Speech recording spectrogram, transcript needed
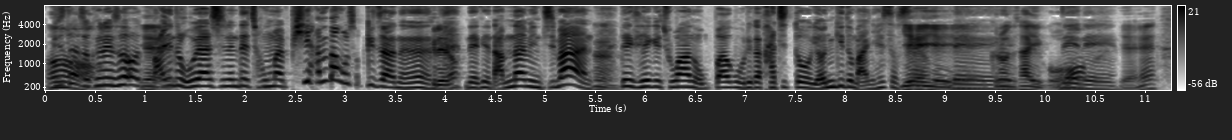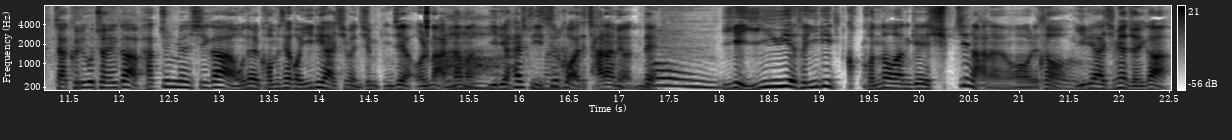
어. 비슷하죠. 그래서 예. 많이들 오해하시는데 정말 피 한 방울 섞이지 않은 그래요? 네 그냥 남남이지만 응. 네, 되게 좋아하는 오빠고 우리가 같이 또 연기도 많이 했었어요. 예, 예, 예. 네. 그런 사이고. 네네. 예. 자, 그리고 저희가 박준면 씨가 오늘 검색어 1위 하시면 지금 이제 얼마 안 남아 아, 1위 할 수 있을 것 같아요. 잘하면. 근데 어. 이게 2위에서 1위 건너가는 게 쉽지는 않아요. 그래서 1위 하시면 저희가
